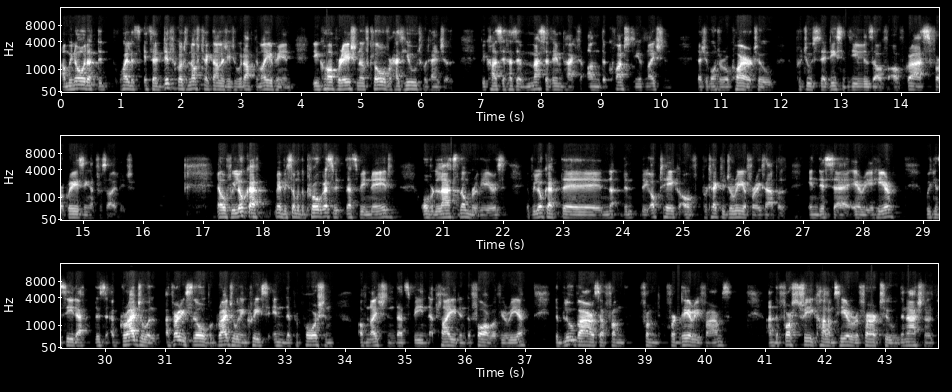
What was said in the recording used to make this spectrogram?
And we know that the, while it's, it's a difficult enough technology to adopt, in my opinion, the incorporation of clover has huge potential because it has a massive impact on the quantity of nitrogen that you're going to require to produce uh, decent yields of, of grass for grazing and for silage. Now, if we look at maybe some of the progress that's been made over the last number of years, if we look at the, the, the uptake of protected urea, for example, in this uh, area here, we can see that there's a gradual, a very slow but gradual increase in the proportion of nitrogen that's been applied in the form of urea. The blue bars are from, from for dairy farms, and the first three columns here refer to the national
